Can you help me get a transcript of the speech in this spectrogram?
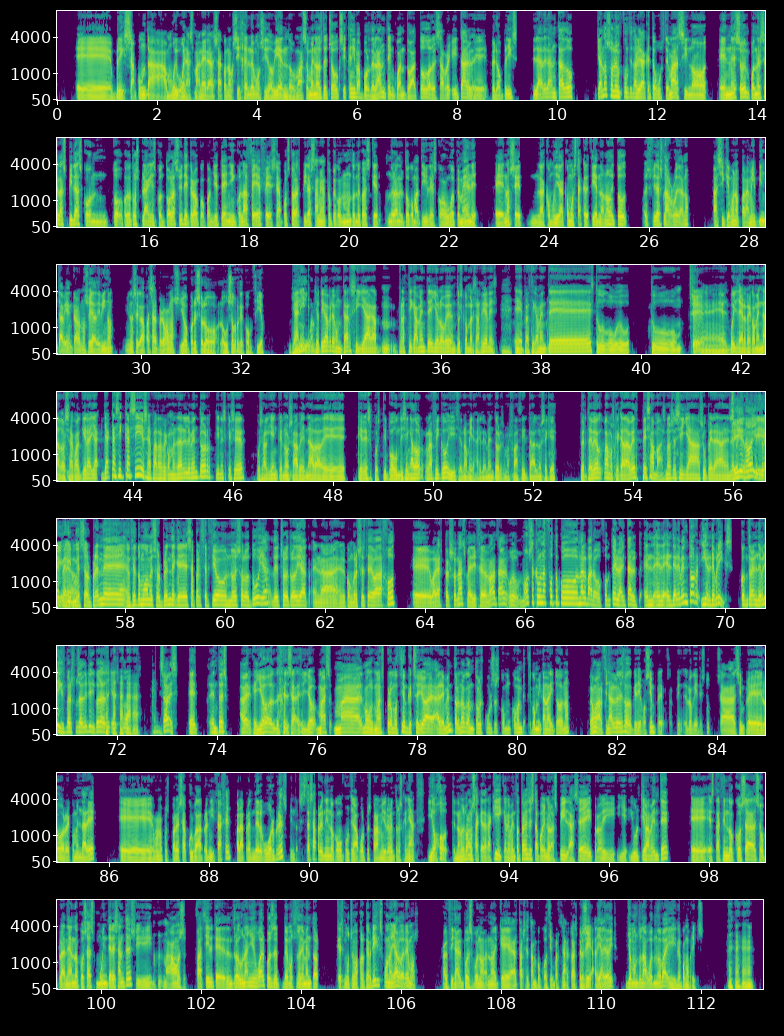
eh, Brix apunta a muy buenas maneras. O sea, con Oxygen lo hemos ido viendo, más o menos. De hecho, Oxygen iba por delante en cuanto a todo, desarrollo y tal, eh, pero Brix le ha adelantado ya no solo en funcionalidad que te guste más, sino en eso, en ponerse las pilas con, con otros plugins, con toda la suite de Croco, con Jet Engine, con ACF, se ha puesto las pilas también a tope con un montón de cosas que no eran del todo compatibles, con VPML, eh, no sé, la comunidad cómo está creciendo, ¿no? Y todo, es una rueda, ¿no? Así que bueno, para mí pinta bien, claro, no soy adivino y no sé qué va a pasar, pero vamos, yo por eso lo, lo uso porque confío. Yannick, bueno. yo te iba a preguntar si ya mm, prácticamente yo lo veo en tus conversaciones. Eh, prácticamente es tu, tu Sí. eh, builder recomendado. O sea, cualquiera, ya, ya casi casi, o sea, para recomendar Elementor tienes que ser pues alguien que no sabe nada de que eres pues tipo un diseñador gráfico y dices, no, mira, Elementor es más fácil, tal, no sé qué. Pero te veo, vamos, que cada vez pesa más. No sé si ya supera Sí, Elementor ¿no? Y, siempre, y pero- me sorprende, en cierto modo me sorprende que esa percepción no es solo tuya. De hecho, el otro día en, la, en el congreso este de Badajoz, eh, varias personas me dijeron, ah, tal, vamos a sacar una foto con Álvaro Fontela y tal, el, el, el de Elementor y el de Brix, contra el de Brix versus el de Brix y cosas así. Es como, ¿sabes? Eh, entonces, a ver, que yo, o sea, yo más, más, vamos, más promoción que he hecho yo a, a Elementor, ¿no? Con todos los cursos, cómo, cómo empecé con mi canal y todo, ¿no? Pero bueno, al final es lo que digo siempre, es lo que dices tú. O sea, siempre lo recomendaré, eh, bueno, pues para esa curva de aprendizaje, para aprender WordPress, mientras estás aprendiendo cómo funciona WordPress, para mí Elementor es genial. Y ojo, que no nos vamos a quedar aquí, que Elementor también se está poniendo las pilas, ¿eh? Y, pero, y, y, últimamente, eh, está haciendo cosas o planeando cosas muy interesantes y vamos, fácil que dentro de un año igual pues vemos un Elementor que es mucho mejor que Brix. Bueno, ya lo veremos. Al final, pues bueno, no hay que atarse tampoco 100% a las cosas. Pero sí, a día de hoy yo monto una web nueva y le pongo Brix.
